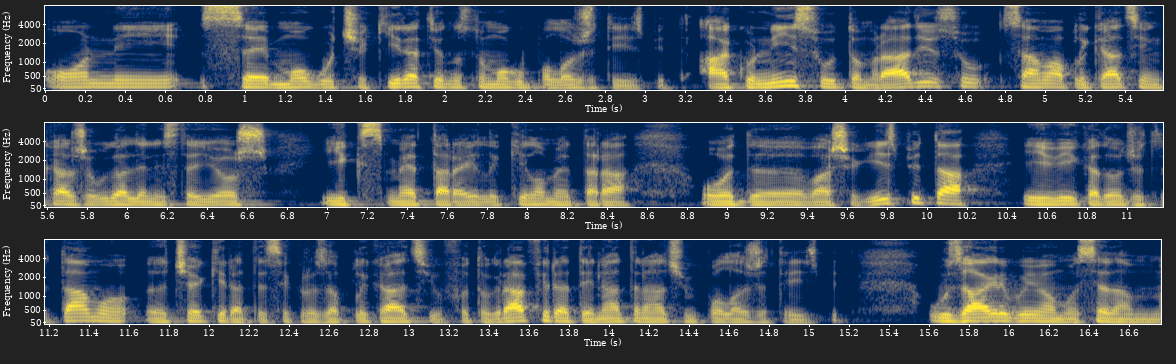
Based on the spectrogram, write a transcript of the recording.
oni se mogu čekirati, odnosno mogu položiti ispit. Ako nisu u tom radijusu, sama aplikacija im kaže udaljeni ste još x metara ili kilometara od uh, vašeg ispita i vi kad dođete tamo, čekirate se kroz aplikaciju, fotografirate i na taj način polažete ispit. U Zagrebu imamo sedam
